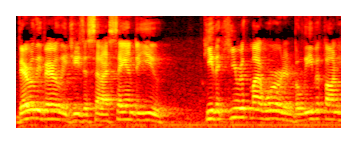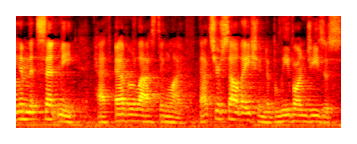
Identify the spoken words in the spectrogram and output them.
Verily, verily, Jesus said, I say unto you, he that heareth my word and believeth on him that sent me hath everlasting life. That's your salvation, to believe on Jesus.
